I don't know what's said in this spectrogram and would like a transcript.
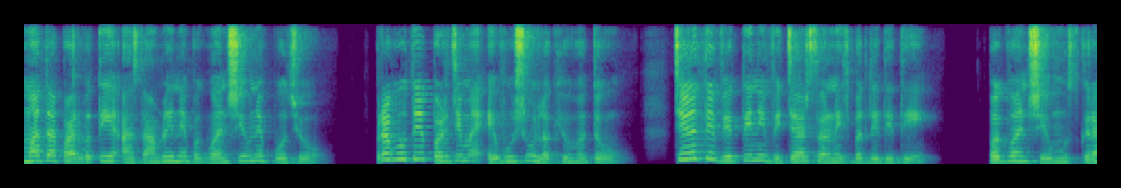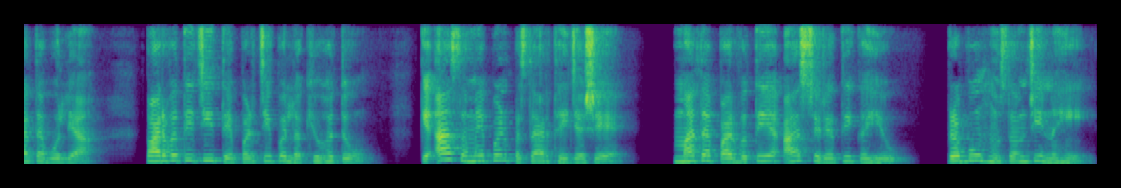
માતા પાર્વતીએ આ સાંભળીને ભગવાન શિવને પૂછ્યું પ્રભુ તે પરચીમાં એવું શું લખ્યું હતું? જેણે તે વ્યક્તિની વિચારસરણી જ બદલી દીધી. ભગવાન શિવ મુસ્કરાતા બોલ્યા, પાર્વતીજી, તે પરચી પર લખ્યું હતું કે આ સમય પણ પસાર થઈ જશે. માતા પાર્વતીએ આશ્ચર્યથી કહ્યું, પ્રભુ, હું સમજી નહીં.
